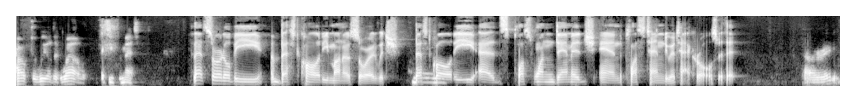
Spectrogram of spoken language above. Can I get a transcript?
I hope to wield it well, if you permit. That sword will be a best quality mono sword, which best quality adds plus one damage and plus ten to attack rolls with it. Alrighty.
